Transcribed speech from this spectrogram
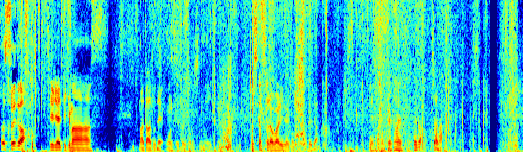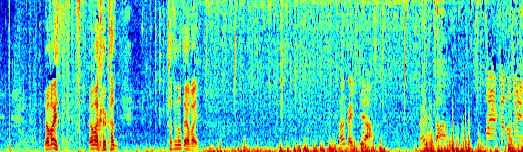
よしそれでは。終了やってきます。また後で音声取るかもしれないです。けどもしかしたら終わりになるかも。それでは。皆さんお疲れ様です。それではじゃあな。やばいっす。やばい。これ風風の音やばい。なんか言ってや大変だ早く彼女いる。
